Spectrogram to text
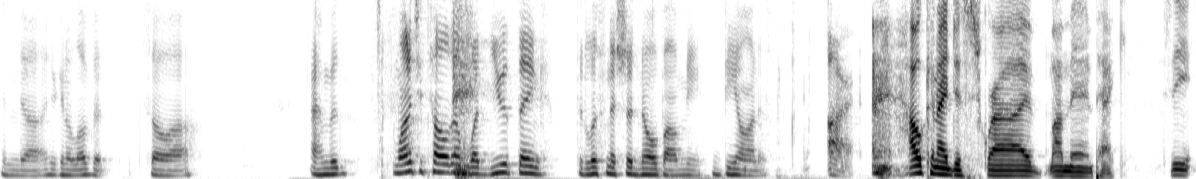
and uh, you're going to love it. So, uh, Ahmed, why don't you tell them what you think the listener should know about me? Be honest. All right, how can I describe my man Packy? See,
